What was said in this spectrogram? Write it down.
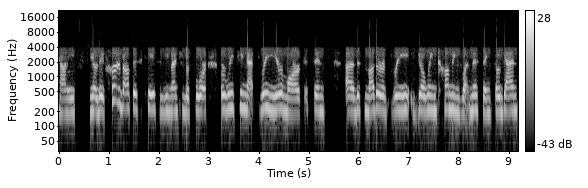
County you know they've heard about this case as you mentioned before. We're reaching that three year mark since uh, this mother of three Jolene Cummings went missing. So again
